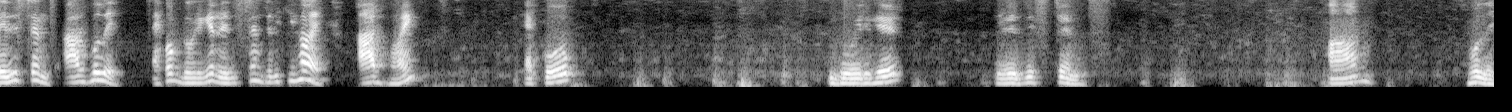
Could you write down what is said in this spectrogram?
রেজিস্ট্যান্স আর হলে একক দৈর্ঘ্যের রেজিস্ট্যান্স যদি কি হয়? আর হয় একক দৈর্ঘ্যের রেজিস্ট্যান্স আর হলে,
